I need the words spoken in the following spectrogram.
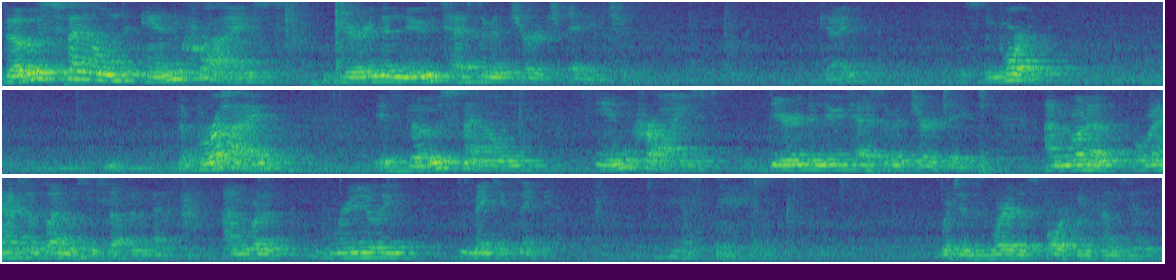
Those found in Christ during the New Testament church age. Okay? This is important. The bride is those found in Christ during the New Testament church age. I'm gonna we're gonna have some fun with some stuff in a minute. I'm gonna really make you think. Which is where this fourth one comes in.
